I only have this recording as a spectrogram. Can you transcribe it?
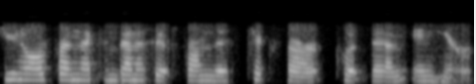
do you know a friend that can benefit from this kickstart? Put them in here.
